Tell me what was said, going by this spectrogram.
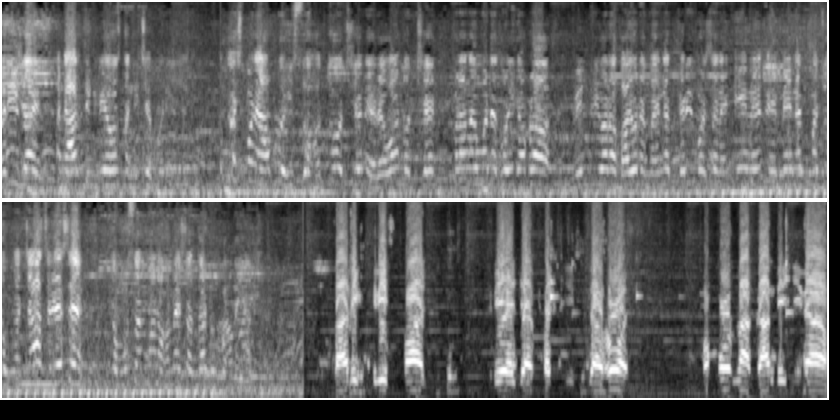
મરી જાય અને આર્થિક વ્યવસ્થા નીચે પડી જાય. ચોક્કસપણે આપણો હિસ્સો હતો જ છે ને રહેવાનો જ છે, પણ આના માટે થોડીક આપણા મિલિટરીવાળા ભાઈઓને મહેનત કરવી પડશે ને એ મહેનતમાં જો કચાશ રહેશે, તો મુસલમાનો હંમેશા દંડ ઉપર તૈયાર છે. તારીખ ત્રીસ પાંચ બે હજાર પચીસ ના રોજ બપોરના ગાંધીજીના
